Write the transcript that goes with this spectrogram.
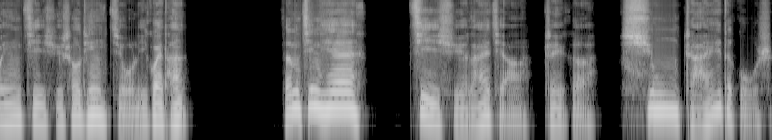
欢迎继续收听《九黎怪谈》。咱们今天继续来讲这个凶宅的故事。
